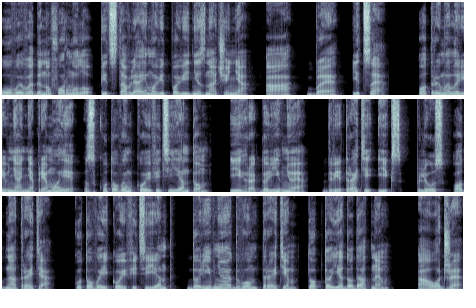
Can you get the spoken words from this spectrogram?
У виведену формулу підставляємо відповідні значення а, б і с. Отримали рівняння прямої з кутовим коефіцієнтом y дорівнює 2 треті х плюс 1 третя. Кутовий коефіцієнт дорівнює 2 третім, тобто є додатним. А отже,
